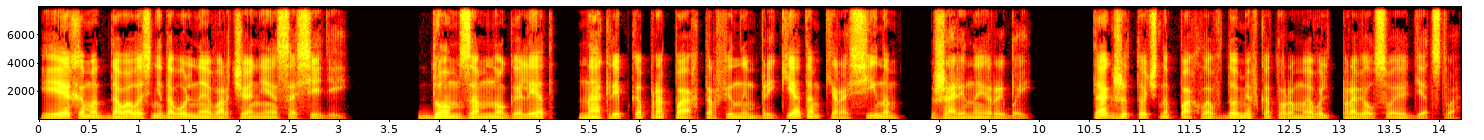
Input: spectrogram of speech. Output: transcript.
и эхом отдавалось недовольное ворчание соседей. Дом за много лет накрепко пропах торфяным брикетом, керосином, жареной рыбой. Так же точно пахло в доме, в котором Эвальд провел свое детство.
